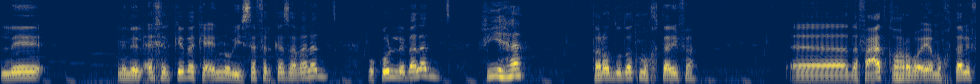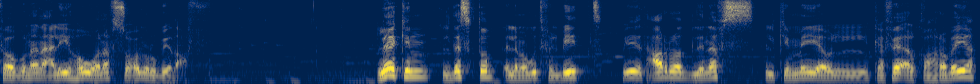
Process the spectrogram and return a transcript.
ل من الآخر كده كأنه بيسافر كذا بلد وكل بلد فيها ترددات مختلفة آه، دفعات كهربائية مختلفة وبناء عليه هو نفسه عمره بيضعف. لكن الديسكتوب اللي موجود في البيت بيتعرض لنفس الكمية والكفاءة الكهربية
